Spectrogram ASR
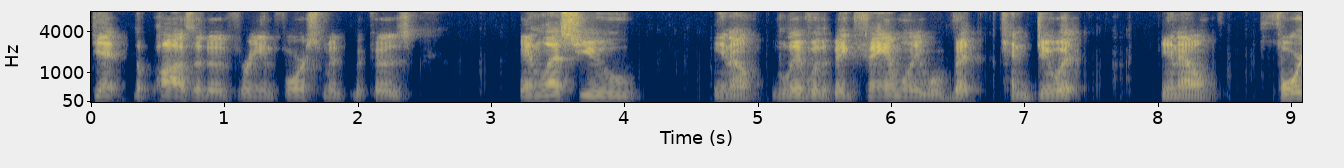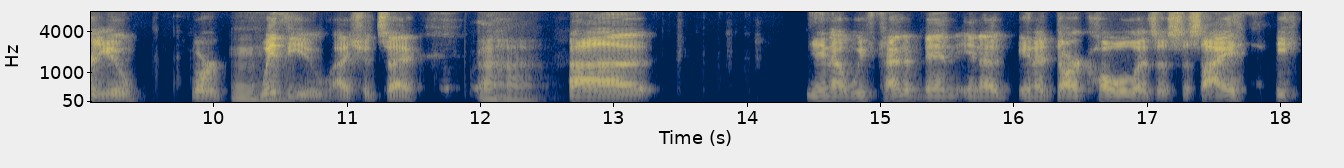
get the positive reinforcement because unless you you know live with a big family that can do it you know for you or mm-hmm. with you i should say uh-huh. uh you know we've kind of been in a in a dark hole as a society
